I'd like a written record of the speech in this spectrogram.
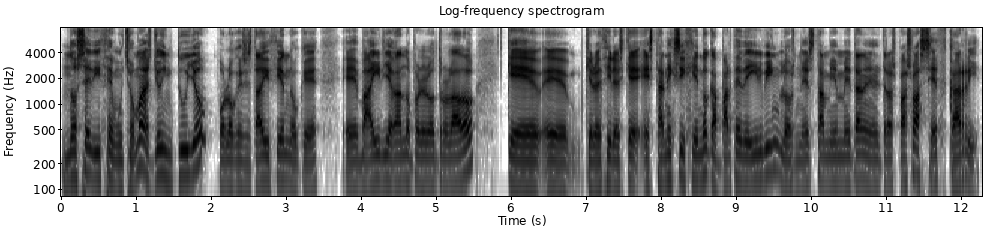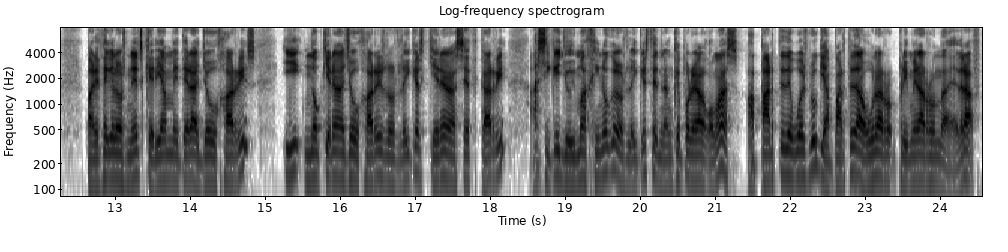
no se dice mucho más. Yo intuyo, por lo que se está diciendo, que eh, va a ir llegando por el otro lado, que eh, quiero decir es que están exigiendo que aparte de Irving los Nets también metan en el traspaso a Seth Curry. Parece que los Nets querían meter a Joe Harris y no quieren a Joe Harris, los Lakers quieren a Seth Curry, así que yo imagino que los Lakers tendrán que poner algo más, aparte de Westbrook y aparte de alguna primera ronda de draft.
